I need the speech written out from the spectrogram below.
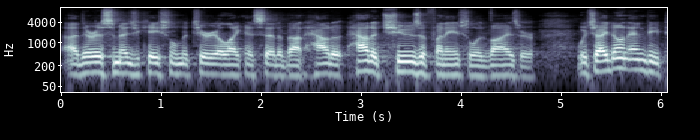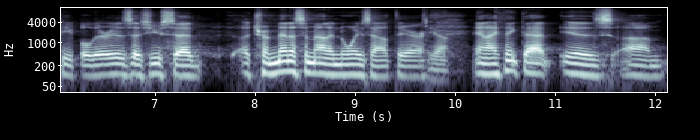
uh, there is some educational material, like I said, about how to how to choose a financial advisor, which I don't envy people. There is, as you said, a tremendous amount of noise out there, yeah. and I think that is um,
